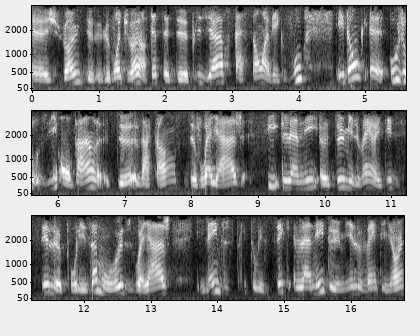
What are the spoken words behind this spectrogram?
euh, juin, le mois de juin, en fait, de plusieurs façons avec vous. Et donc, euh, aujourd'hui, on parle de vacances, de voyages. Si l'année 2020 euh, a été difficile pour les amoureux du voyage l'industrie touristique, l'année 2021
